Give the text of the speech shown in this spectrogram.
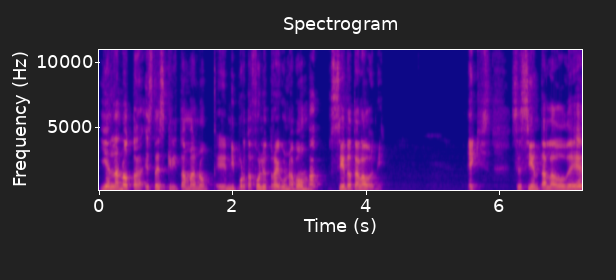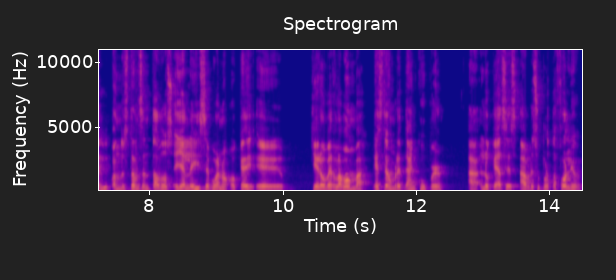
y en la nota está escrita a mano, en mi portafolio traigo una bomba, siéntate al lado de mí. X. Se sienta al lado de él. Cuando están sentados, ella le dice, bueno, ok, eh, quiero ver la bomba. Este hombre, Dan Cooper, ah, lo que hace es abre su portafolio,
